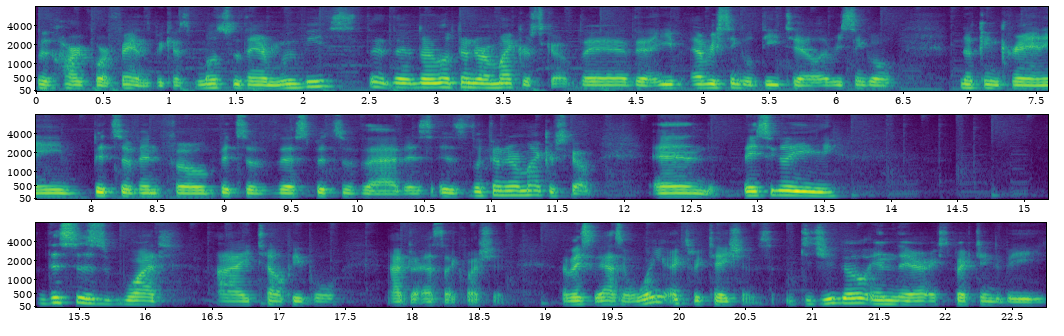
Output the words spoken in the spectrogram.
with hardcore fans because most of their movies they're, they're, they're looked under a microscope. They, they every single detail, every single nook and cranny, bits of info, bits of this, bits of that is is looked under a microscope, and basically, this is what I tell people after I ask that question. I basically ask them, "What are your expectations? Did you go in there expecting to be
